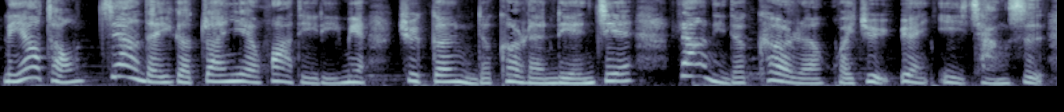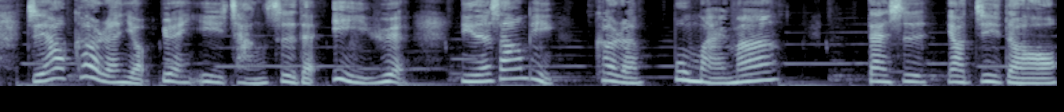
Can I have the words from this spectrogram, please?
你要从这样的一个专业话题里面去跟你的客人连接，让你的客人回去愿意尝试。只要客人有愿意尝试的意愿，你的商品客人不买吗？但是要记得哦，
